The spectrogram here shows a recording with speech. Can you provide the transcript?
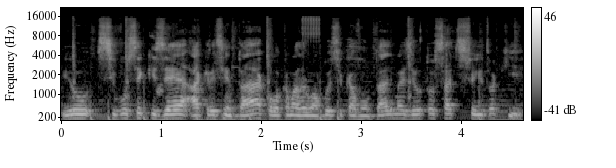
Eu, se você quiser acrescentar, colocar mais alguma coisa, fica à vontade, mas eu estou satisfeito aqui.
